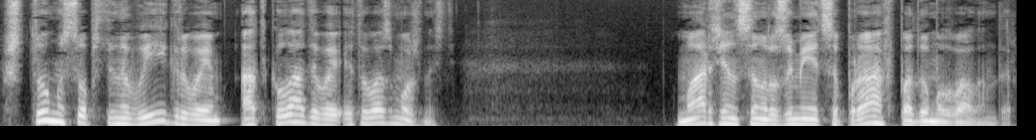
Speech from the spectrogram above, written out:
Что мы, собственно, выигрываем, откладывая эту возможность? Мартинсон, разумеется, прав, подумал Валандер.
